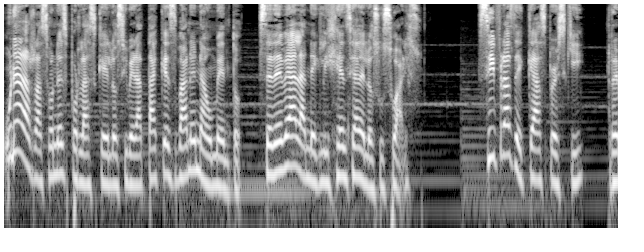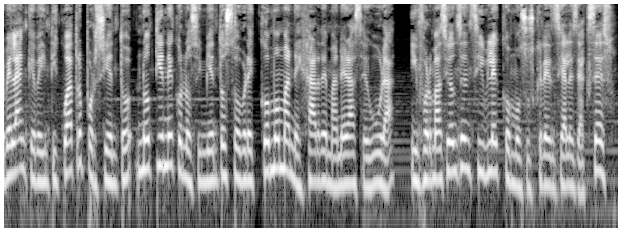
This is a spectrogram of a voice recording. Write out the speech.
Una de las razones por las que los ciberataques van en aumento se debe a la negligencia de los usuarios. Cifras de Kaspersky revelan que 24% no tiene conocimiento sobre cómo manejar de manera segura información sensible como sus credenciales de acceso,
